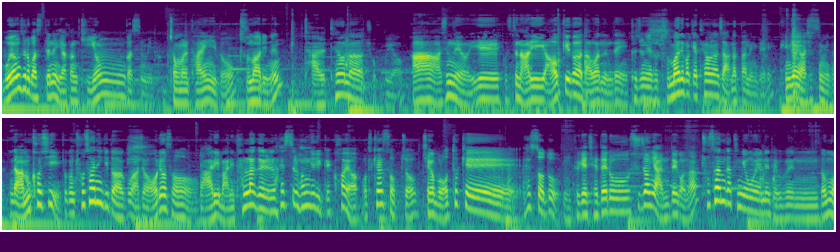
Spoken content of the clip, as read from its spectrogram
모양새로 봤을 때는 약간 기형 같습니다. 정말 다행히도 두 마리는 잘 태어나 줬고요. 아, 아쉽네요. 이게 어쨌든 알이 9개가 나왔는데 그 중에서 두 마리밖에 태어나지 않았다는 게 굉장히 아쉽습니다. 근데 암컷이 조금 초산이기도 하고 아직 어려서 알이 많이 탈락을 했을 확률이 꽤 커요. 어떻게 할 수 없죠. 제가 뭘 어떻게 했어도 그게 제대로 수정이 안 되거나 초산 같은 경우에는 대부분 너무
